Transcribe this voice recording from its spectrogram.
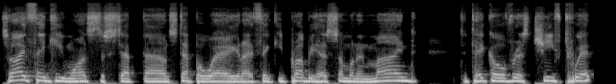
So I think he wants to step down, step away, and I think he probably has someone in mind to take over as chief twit.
